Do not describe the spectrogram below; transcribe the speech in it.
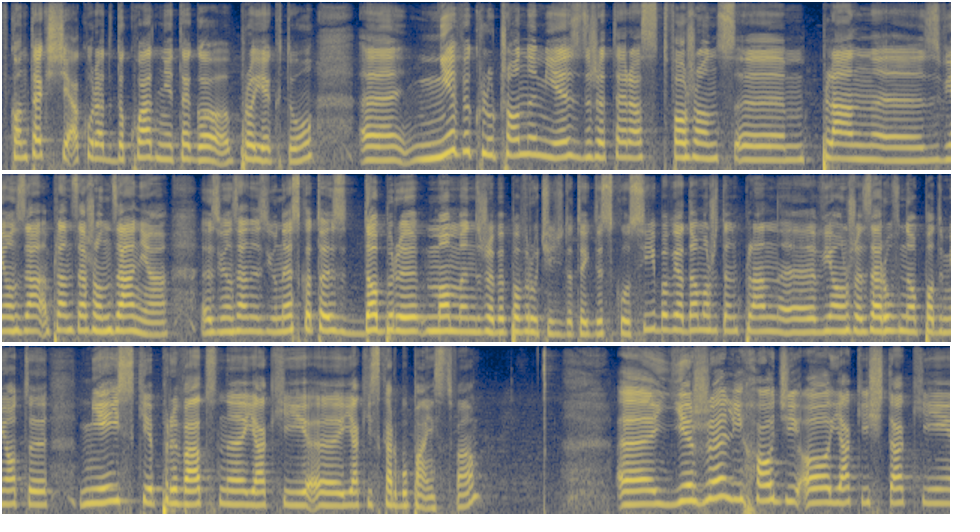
w kontekście akurat dokładnie tego projektu. E, niewykluczonym jest, że teraz tworząc plan, e, plan zarządzania e, związany z UNESCO, to jest dobry moment, żeby powrócić do tej dyskusji, bo wiadomo, że ten plan wiąże zarówno podmioty miejskie, prywatne, jak i, jak i Skarbu Państwa. Jeżeli chodzi o jakiś taki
